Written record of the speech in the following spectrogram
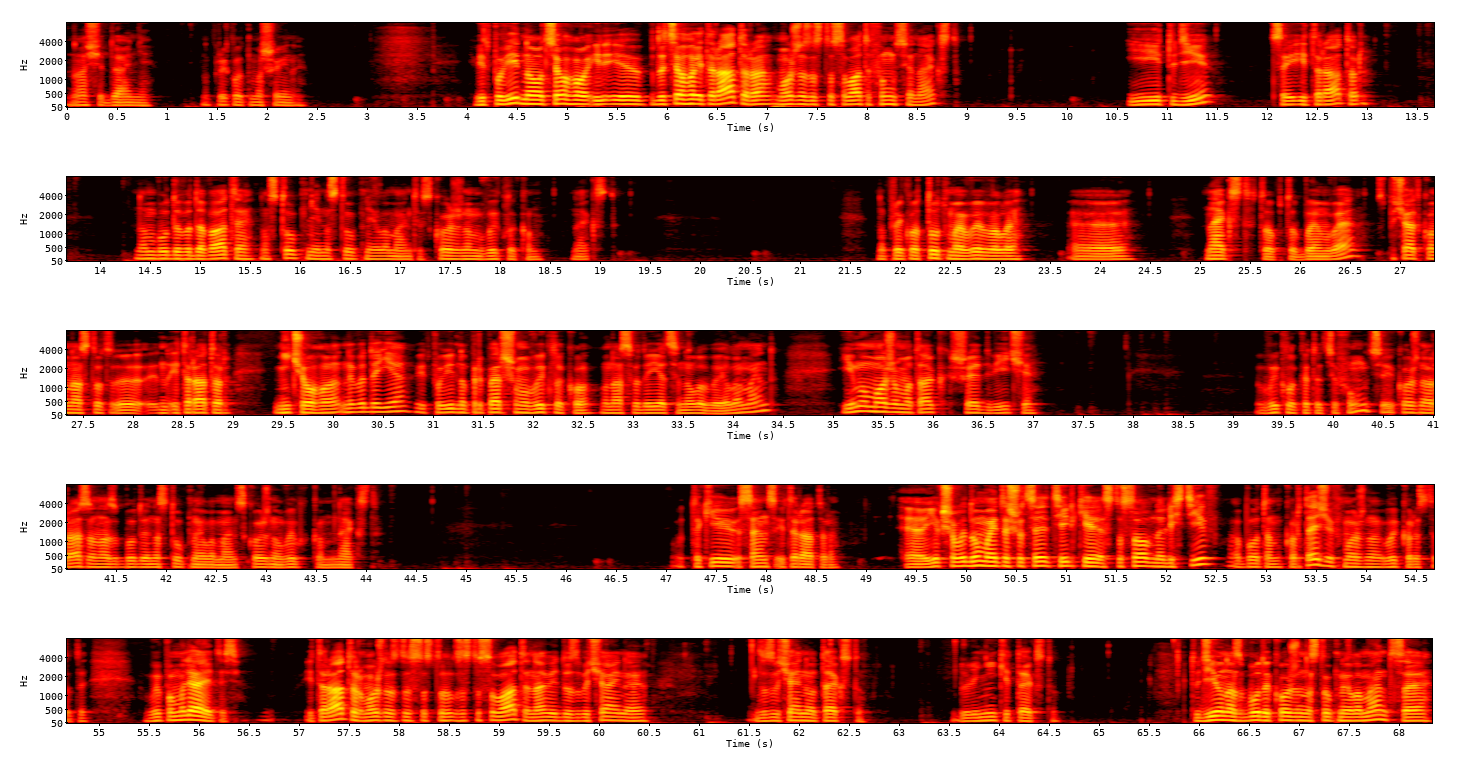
наші дані, наприклад, машини. Відповідно цього, до цього ітератора можна застосувати функцію next. І тоді цей ітератор нам буде видавати наступні і наступні елементи з кожним викликом next. Наприклад, тут ми вивели е, next, тобто BMW. Спочатку у нас тут е, ітератор нічого не видає. Відповідно, при першому виклику у нас видається нульовий елемент. І ми можемо так ще двічі викликати цю функцію. І кожного разу у нас буде наступний елемент з кожним викликом next. От такий сенс ітератора. Е, Якщо ви думаєте, що це тільки стосовно лістів або там кортежів можна використати, ви помиляєтесь. Ітератор можна застосувати навіть до звичайної, до звичайного тексту, до лінійки тексту. Тоді у нас буде кожен наступний елемент це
